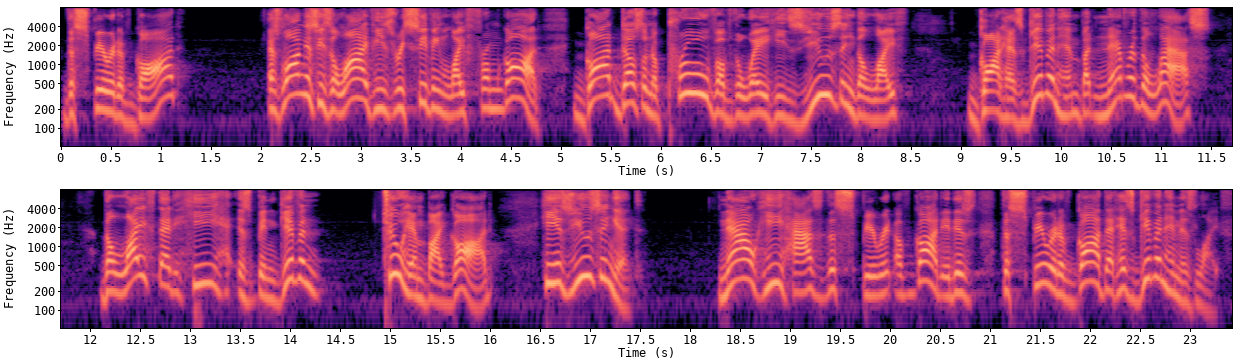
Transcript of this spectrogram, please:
the Spirit of God? As long as he's alive, he's receiving life from God. God doesn't approve of the way he's using the life God has given him, but nevertheless, the life that he has been given to him by God, he is using it. Now he has the Spirit of God. It is the Spirit of God that has given him his life.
